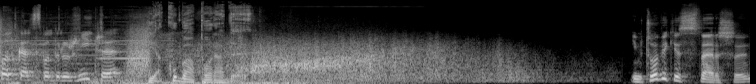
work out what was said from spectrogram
Podcast podróżniczy Jakuba Porady. Im człowiek jest starszy,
